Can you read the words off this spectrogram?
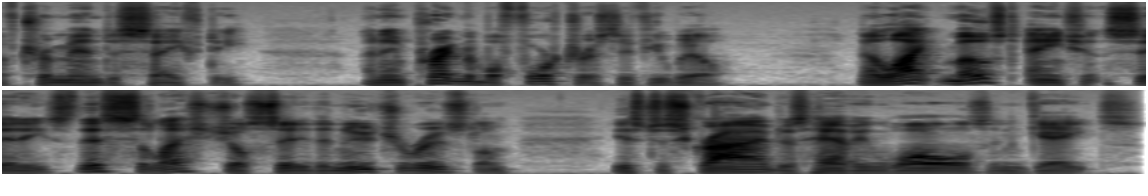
of tremendous safety, an impregnable fortress, if you will. Now, like most ancient cities, this celestial city, the New Jerusalem, is described as having walls and gates.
